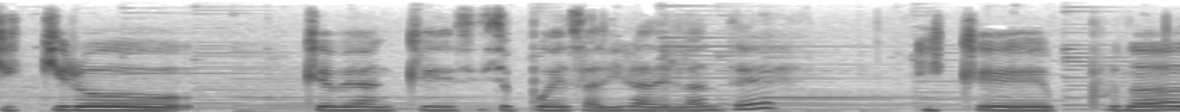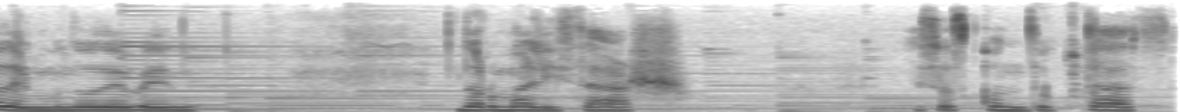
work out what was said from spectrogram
que quiero que vean que sí se puede salir adelante y que por nada del mundo deben normalizar esas conductas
